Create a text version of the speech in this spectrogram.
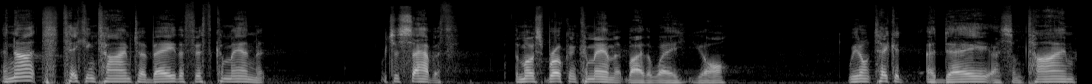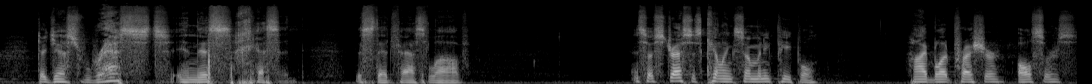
and not taking time to obey the fifth commandment, which is Sabbath, the most broken commandment, by the way, y'all. We don't take a, a day or some time to just rest in this chesed, this steadfast love. And so stress is killing so many people. High blood pressure, ulcers.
